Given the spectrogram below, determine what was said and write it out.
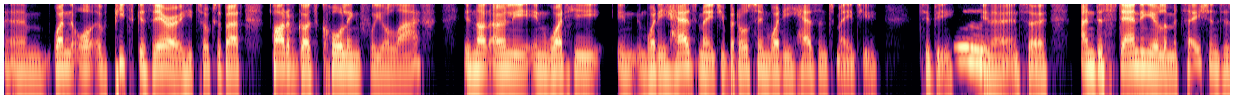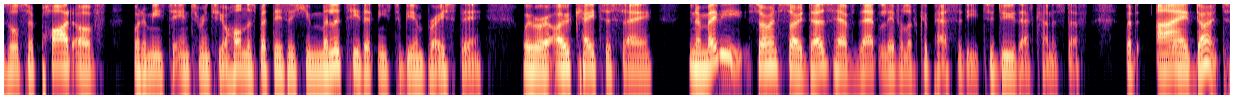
um, one or uh, Pete Scazzero, he talks about part of God's calling for your life is not only in what he in what he has made you, but also in what he hasn't made you to be. Mm. You know, and so understanding your limitations is also part of what it means to enter into your wholeness. But there's a humility that needs to be embraced there, where we're okay to say, you know, maybe so and so does have that level of capacity to do that kind of stuff, but I don't.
